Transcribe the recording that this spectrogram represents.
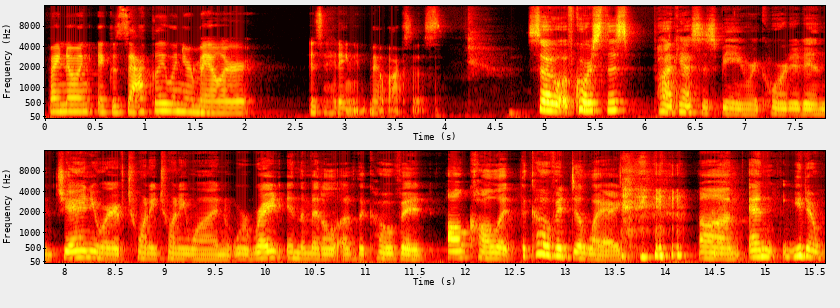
by knowing exactly when your mailer is hitting mailboxes. So, of course, this podcast is being recorded in January of 2021. We're right in the middle of the COVID, I'll call it the COVID delay. um, and, you know,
